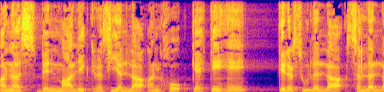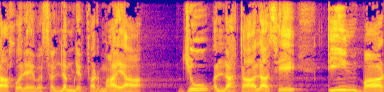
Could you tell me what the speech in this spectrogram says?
انس بن مالک رضی اللہ عنہ کہتے ہیں کہ رسول اللہ صلی اللہ علیہ وسلم نے فرمایا، جو اللہ تعالی سے تین بار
